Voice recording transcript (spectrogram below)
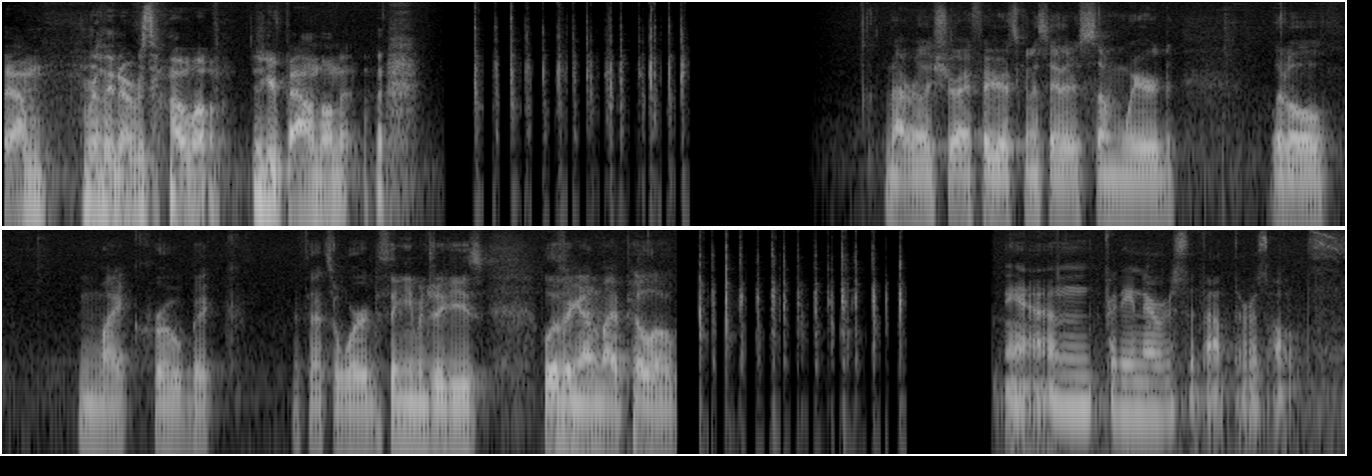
yeah, I'm really nervous about what you found on it. I'm not really sure. I figure it's going to say there's some weird little microbic, if that's a word, thingy-majiggies living on my pillow. And pretty nervous about the results.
